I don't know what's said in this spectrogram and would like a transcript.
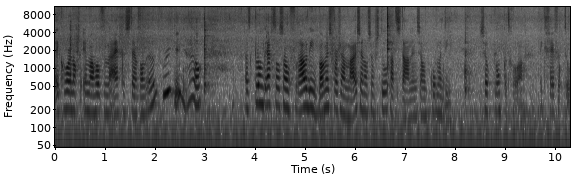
ik hoor nog in mijn hoofd mijn eigen stem van... Oh, freaking hell. Het klonk echt als zo'n vrouw die bang is voor zo'n muis en op zo'n stoel gaat staan in zo'n comedy. Zo klonk het gewoon. Ik geef het toe.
